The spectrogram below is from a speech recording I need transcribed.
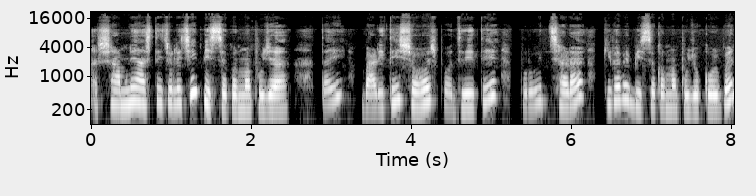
আর সামনে আসতে চলেছে বিশ্বকর্মা পূজা। তাই বাড়িতে সহজ পদ্ধতিতে পুরোহিত ছাড়া কীভাবে বিশ্বকর্মা পুজো করবেন?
